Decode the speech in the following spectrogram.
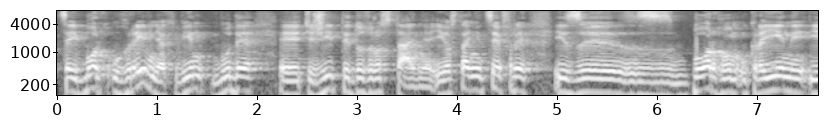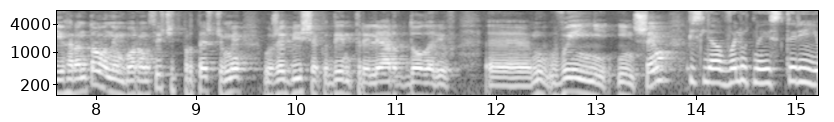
цей борг у гривнях він буде е, тяжіти до зростання. І останні цифри із е, з боргом України і гарантованим боргом свідчать про те, що ми вже більше як 1 трильярд доларів е, ну, винні іншим. Після валютної істерії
